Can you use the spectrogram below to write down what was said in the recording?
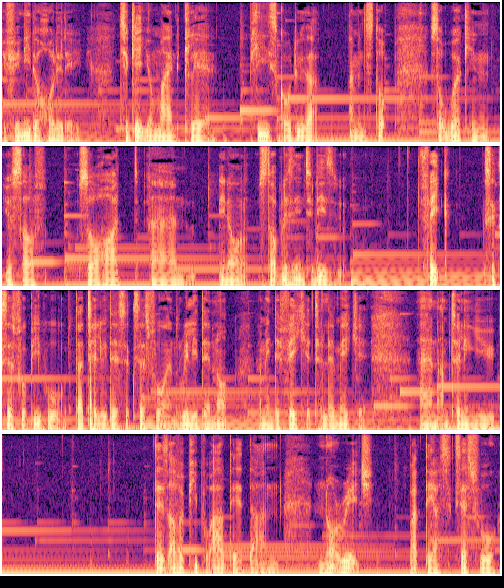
If you need a holiday to get your mind clear, please go do that. I mean, stop, stop working yourself so hard, and you know, stop listening to these fake successful people that tell you they're successful and really they're not. I mean, they fake it till they make it. And I'm telling you, there's other people out there that are not rich, but they are successful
